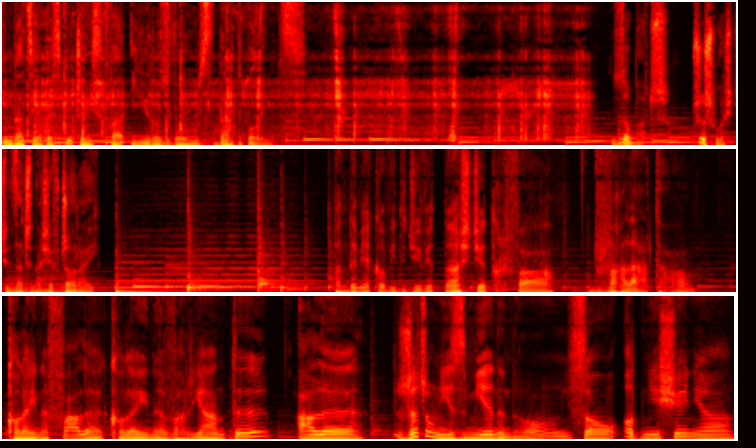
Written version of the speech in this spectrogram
Fundacja Bezpieczeństwa i Rozwoju StratPoints. Zobacz, przyszłość zaczyna się wczoraj. Pandemia COVID-19 trwa dwa lata. Kolejne fale, kolejne warianty, ale rzeczą niezmienną są odniesienia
